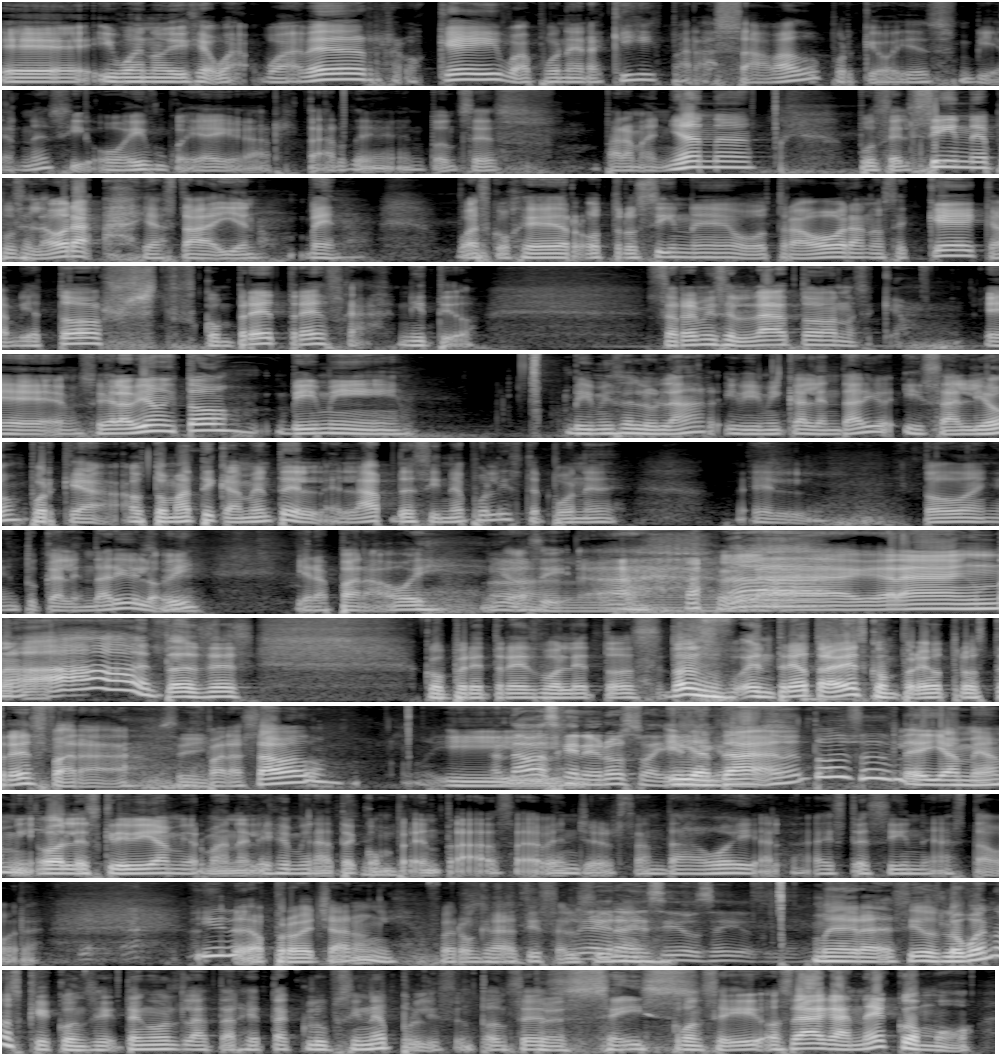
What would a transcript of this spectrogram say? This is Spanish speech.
Eh, y bueno, dije, "Bueno, voy a ver. Ok, voy a poner aquí para sábado. Porque hoy es viernes y hoy voy a llegar tarde. Entonces, para mañana. Puse el cine, puse la hora. Ah, ya estaba lleno. Bueno, voy a escoger otro cine, otra hora, no sé qué. Cambié todo. Compré tres. ah, nítido. Cerré mi celular, todo, no sé qué. Eh, me subí al avión y todo. Vi mi, vi mi celular y vi mi calendario y salió porque a- automáticamente el, el app de Cinépolis te pone el, todo en, en tu calendario y lo Sí. vi. Y era para hoy. Y yo Ah, así, la- "Ah, la gran no. Entonces compré tres boletos. Entonces entré otra vez, compré otros tres para, Sí. para sábado. Y, Andabas generoso ahí. y en anda, regalos. entonces le llamé a mi, o le escribí a mi hermana, le dije, mira, te compré entradas a Avengers, anda hoy a, la- a este cine a esta hora. Y le aprovecharon y fueron gratis al Muy cine. agradecidos ellos. Muy agradecidos. Lo bueno es que tengo la tarjeta Club Cinépolis, entonces Entonces, seis. conseguí, o sea, gané como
